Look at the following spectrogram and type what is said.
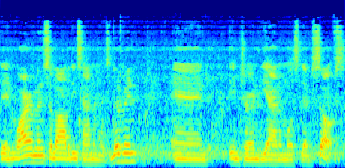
the environments a lot of these animals live in, and in turn, the animals themselves.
